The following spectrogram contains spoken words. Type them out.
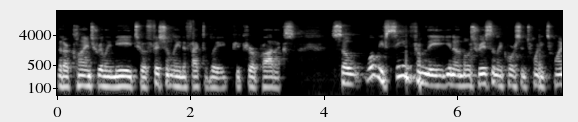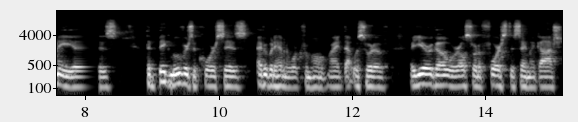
that our clients really need to efficiently and effectively procure products. So what we've seen from the, you know, most recently, of course, in 2020 is the big movers, of course, is everybody having to work from home, right? That was sort of a year ago. We're all sort of forced to say, my gosh.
